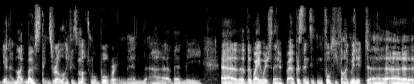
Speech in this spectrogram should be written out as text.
you know, like most things, real life is much more boring than uh, than the, uh, the, the way in which they're uh, presented in 45 minute uh, uh,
